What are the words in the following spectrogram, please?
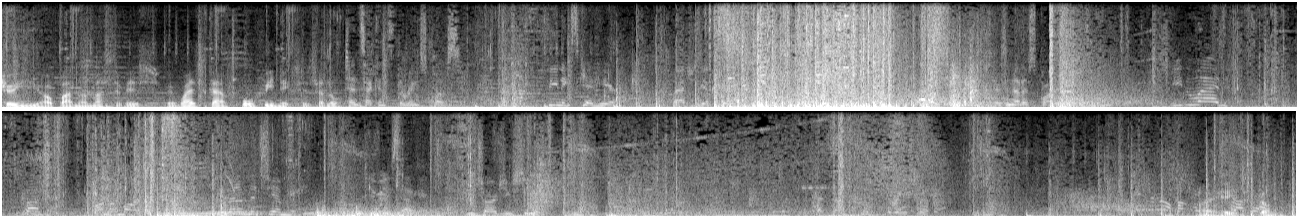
show you how bad my Mastiff is, but why this guy have four phoenixes, hello? Ten seconds, the ring's close. Phoenix Kit here. There's another squad. Eating lead. Cut. On my mark. Giving him the chimney. Give me a sec. Recharging shield. Heads up. The ring's moving. I hate this gun.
